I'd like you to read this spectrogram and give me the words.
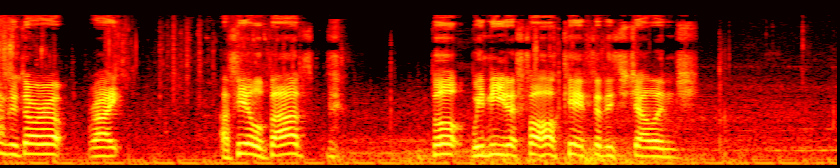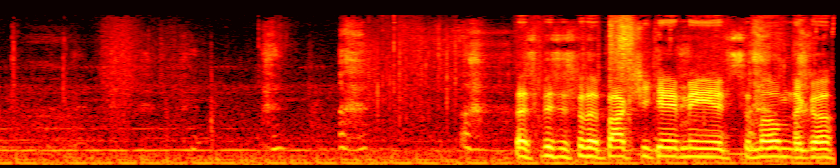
Thanks, Vittorio. Right. I feel bad, but we need a 4K for this challenge. This, this is for the bag she gave me it's a moment ago.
